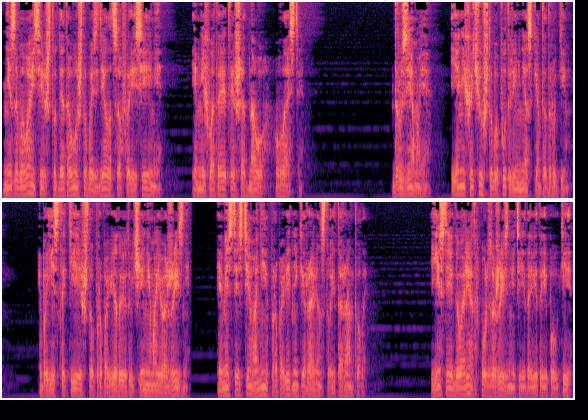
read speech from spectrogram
не забывайте, что для того, чтобы сделаться фарисеями, им не хватает лишь одного – власти. Друзья мои, я не хочу, чтобы путали меня с кем-то другим, ибо есть такие, что проповедуют учение мое о жизни, и вместе с тем они – проповедники равенства и тарантулы. Если и говорят в пользу жизни эти ядовитые пауки,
